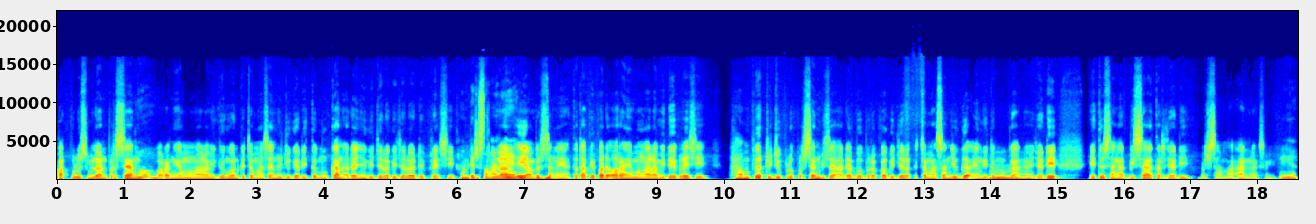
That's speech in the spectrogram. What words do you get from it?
49% Oh. orang yang mengalami gangguan kecemasan itu juga ditemukan adanya gejala-gejala depresi. Hampir setengahnya Lalu ya. iya hampir setengah ya. Tetapi pada orang yang mengalami depresi hampir 70% bisa ada beberapa gejala kecemasan juga yang ditemukan. Hmm. Nah, jadi itu sangat bisa terjadi bersamaan Laksmi. Iya.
